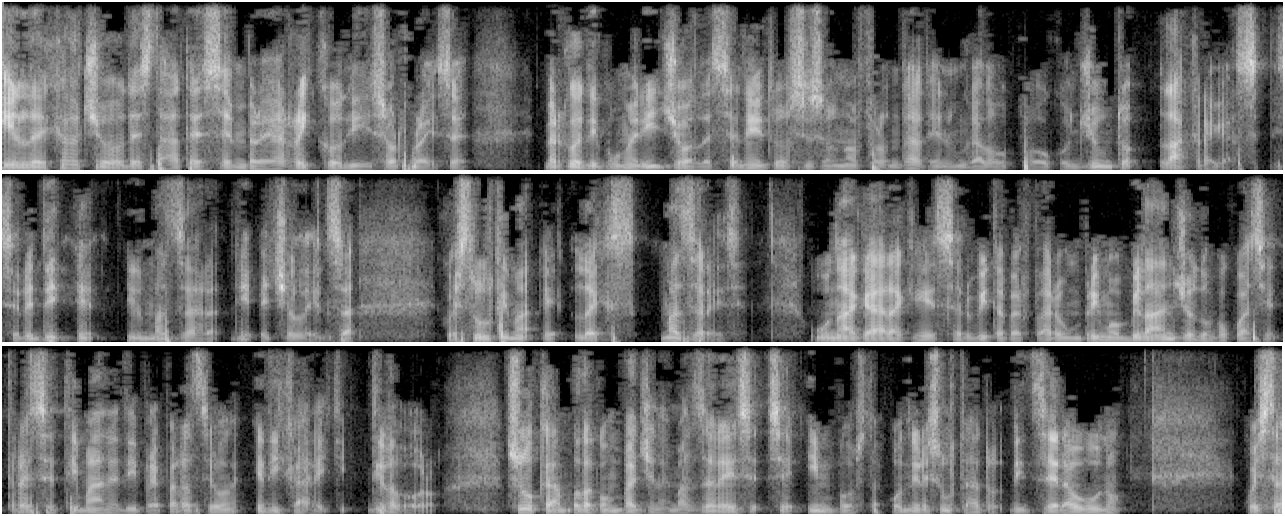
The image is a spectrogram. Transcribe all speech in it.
Il calcio d'estate è sempre ricco di sorprese. Mercoledì pomeriggio alle Seneto si sono affrontate in un galoppo congiunto l'Acragas di Serie D e il Mazzara di Eccellenza. Quest'ultima è l'ex Mazzarese. Una gara che è servita per fare un primo bilancio dopo quasi tre settimane di preparazione e di carichi di lavoro. Sul campo la compagine mazzarese si è imposta con il risultato di 0-1. Questa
